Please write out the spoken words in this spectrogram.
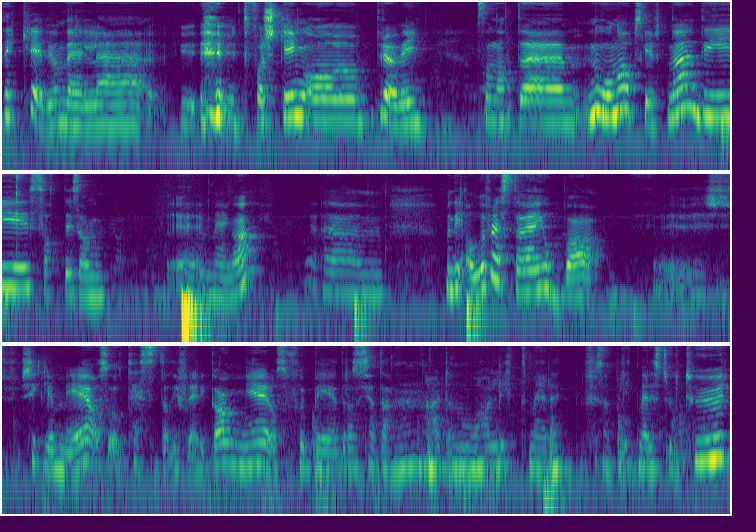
det krever jo en del uh, utforsking og prøving. Sånn at eh, noen av oppskriftene de satt liksom eh, med en gang. Um, men de aller fleste har jeg jobba skikkelig med, og så testa de flere ganger, og så forbedra. Så kjente jeg hm, den må ha litt mer, for litt mer struktur.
